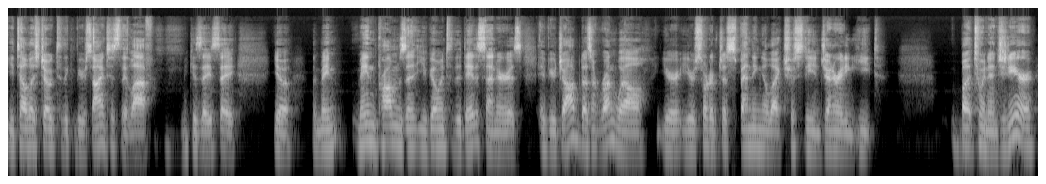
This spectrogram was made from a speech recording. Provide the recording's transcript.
you tell this joke to the computer scientists, they laugh because they say, you know, the main main problems that you go into the data center is if your job doesn't run well, you're you're sort of just spending electricity and generating heat. But to an engineer,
